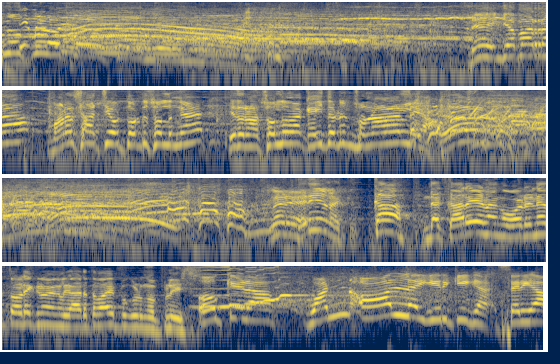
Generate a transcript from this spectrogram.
சொல்றதுக்காக அவங்க கூட டேய் இங்க பாரு மனசாட்சியை தொட்டு சொல்லுங்க. இதை நான் சொல்லுவேன் கை தொட்டுன்னு சொன்னானா இல்லையா? தெரியும் எனக்கு. அக்கா இந்த கரையை நாங்க உடனே துடைக்கணும். எங்களுக்கு அடுத்த வாய்ப்பு கொடுங்க ப்ளீஸ் ஓகேடா. ஒன் ஆல்ல இருக்கீங்க. சரியா?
